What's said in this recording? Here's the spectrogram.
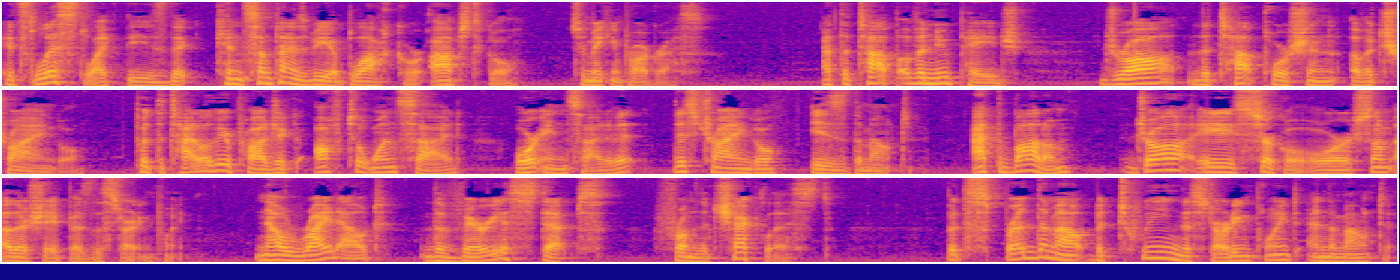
It's lists like these that can sometimes be a block or obstacle to making progress. At the top of a new page, draw the top portion of a triangle. Put the title of your project off to one side or inside of it. This triangle is the mountain. At the bottom, draw a circle or some other shape as the starting point. Now write out the various steps from the checklist, but spread them out between the starting point and the mountain.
